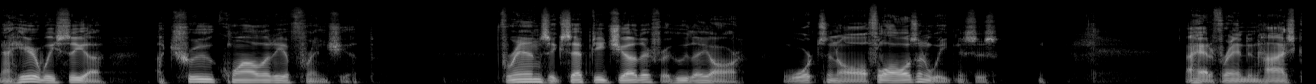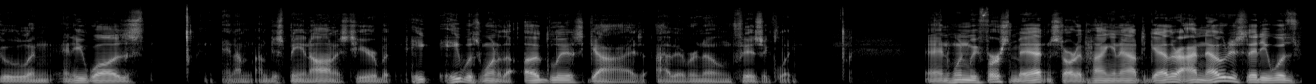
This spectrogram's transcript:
Now, here we see a, a true quality of friendship. Friends accept each other for who they are, warts and all, flaws and weaknesses. I had a friend in high school, and, and he was, and I'm, I'm just being honest here, but he, he was one of the ugliest guys I've ever known physically. And when we first met and started hanging out together, I noticed that he was,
